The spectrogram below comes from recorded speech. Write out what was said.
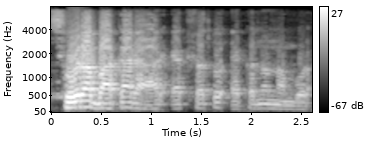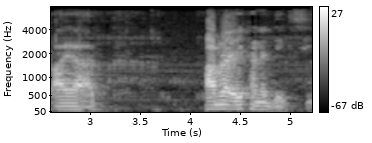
সূরা বাকারার একশত একান্ন নম্বর আয়াত আমরা এখানে দেখছি।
